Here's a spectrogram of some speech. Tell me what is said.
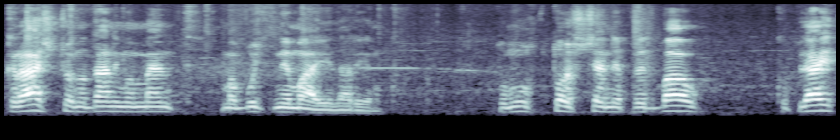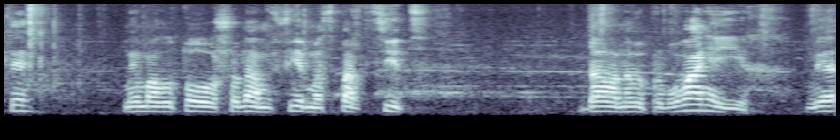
Кращого на даний момент, мабуть, немає на ринку. Тому хто ще не придбав, купляйте. Ми мало того, що нам фірма Spark Seeds дала на випробування їх, ми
